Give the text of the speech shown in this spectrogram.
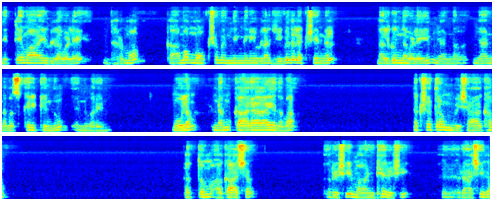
നിത്യമായുള്ളവളെ ധർമ്മം കാമം മോക്ഷം എന്നിങ്ങനെയുള്ള ജീവിത ലക്ഷ്യങ്ങൾ നൽകുന്നവളെയും ഞാൻ ഞാൻ നമസ്കരിക്കുന്നു എന്ന് പറയുന്നു. മൂലം നം കാരായ നമ നക്ഷത്രം വിശാഖം തത്വം ആകാശം ഋഷി മാണ്ഡ്യ ഋഷി രാശിക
